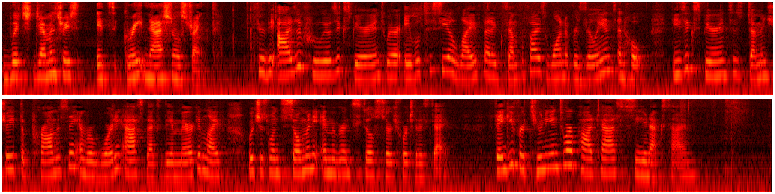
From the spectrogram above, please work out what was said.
which demonstrates its great national strength. Through the eyes of Julio's experience, we are able to see a life that exemplifies one of resilience and hope. These experiences demonstrate the promising and rewarding aspects of the American life, which is one so many immigrants still search for to this day. Thank you for tuning into our podcast. See you next time.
